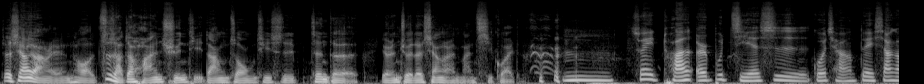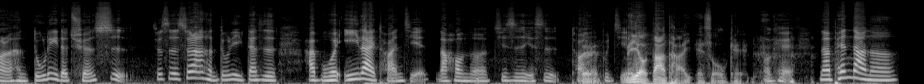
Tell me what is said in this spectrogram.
这香港人哈，至少在华人群体当中，其实真的有人觉得香港人蛮奇怪的。嗯，所以团而不结是国强对香港人很独立的诠释。就是虽然很独立，但是还不会依赖团结。然后呢，其实也是团而不结，没有大台也是 OK 的。OK，那 Panda 呢？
